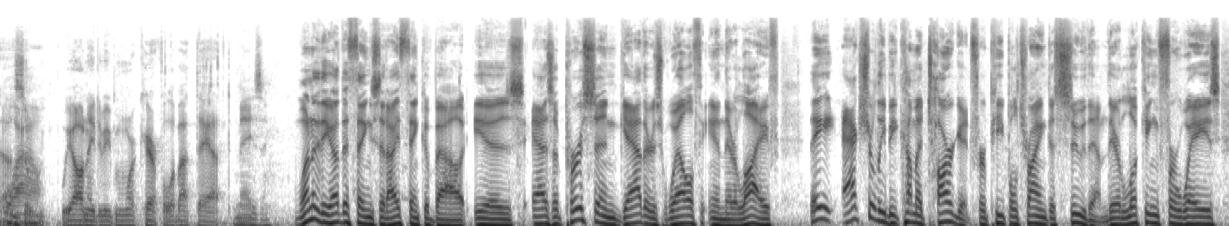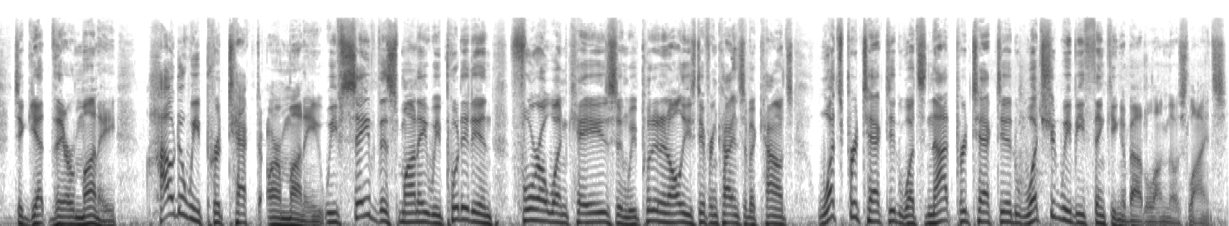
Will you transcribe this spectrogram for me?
Uh, wow. So we all need to be more careful about that. Amazing. One of the other things that I think about is as a person gathers wealth in their life, they actually become a target for people trying to sue them. They're looking for ways to get their money. How do we protect our money? We've saved this money, we put it in 401ks, and we put it in all these different kinds of accounts. What's protected? What's not protected? What should we be thinking about along those lines?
